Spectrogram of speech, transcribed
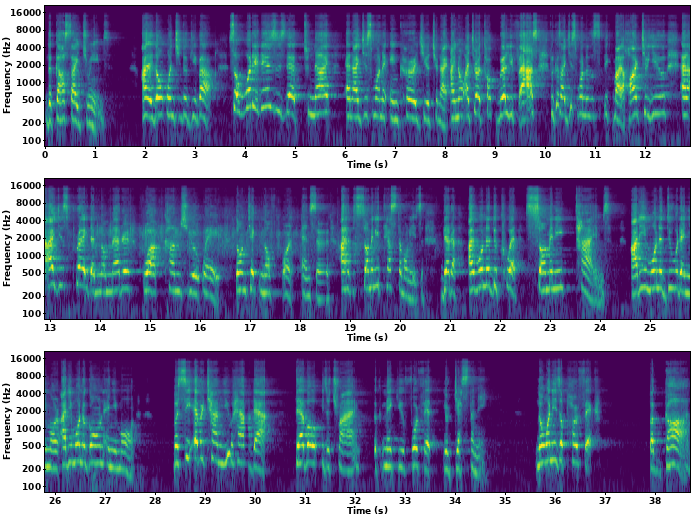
the God-side dreams. I don't want you to give up. So what it is is that tonight, and I just want to encourage you tonight. I know I try to talk really fast because I just wanted to speak my heart to you. And I just pray that no matter what comes your way, don't take no for an answer. I have so many testimonies that I wanted to quit so many times. I didn't want to do it anymore. I didn't want to go on anymore. But see, every time you have that, devil is trying to make you forfeit your destiny. No one is a perfect, but God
